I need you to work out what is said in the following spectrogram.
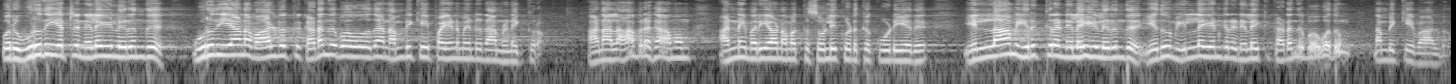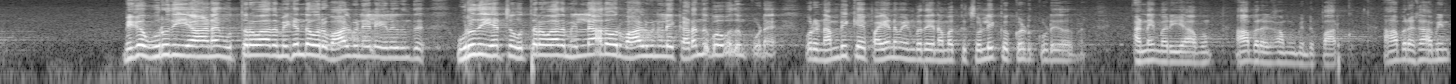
ஒரு உறுதியற்ற நிலையிலிருந்து உறுதியான வாழ்வுக்கு கடந்து போவதுதான் நம்பிக்கை பயணம் என்று நாம் நினைக்கிறோம். ஆனால் ஆபிரகாமும் அன்னை மரியா நமக்கு சொல்லிக் கொடுக்கக்கூடியது எல்லாம் இருக்கிற நிலையிலிருந்து எதுவும் இல்லை என்கிற நிலைக்கு கடந்து போவதும் நம்பிக்கை வாழ்வு. மிக உறுதியான உத்தரவாதம் மிகுந்த ஒரு வாழ்வு நிலையிலிருந்து உறுதியற்ற உத்தரவாதம் இல்லாத ஒரு வாழ்வு நிலை கடந்து போவதும் கூட ஒரு நம்பிக்கை பயணம் என்பதை நமக்கு சொல்லிக் கொடுக்கக்கூடிய அன்னை மரியாவும் ஆபிரகாமும் என்று பார்க்கும். ஆபிரகாமின்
